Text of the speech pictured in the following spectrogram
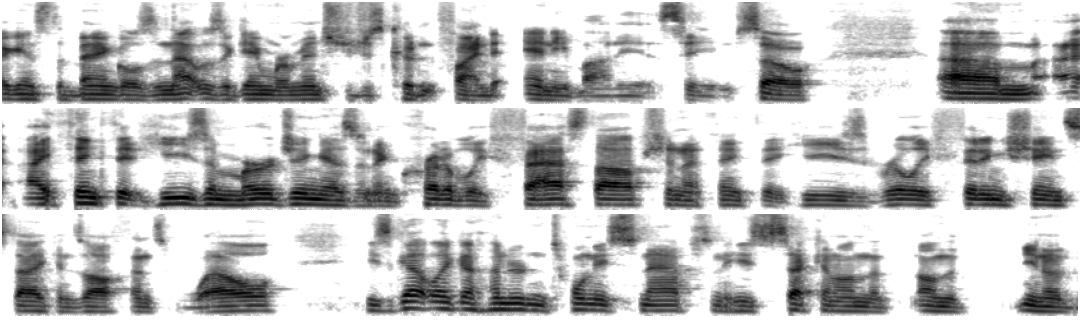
against the Bengals, and that was a game where Minshew just couldn't find anybody. It seemed so. Um, I, I, think that he's emerging as an incredibly fast option. I think that he's really fitting Shane Steichen's offense well. He's got like 120 snaps, and he's second on the on the you know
